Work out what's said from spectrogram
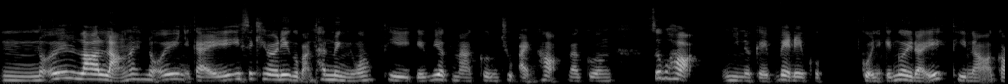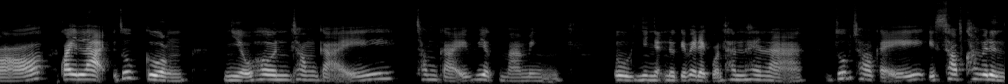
ừ, nỗi lo lắng này nỗi những cái insecurity của bản thân mình đúng không? Thì cái việc mà cường chụp ảnh họ và cường giúp họ nhìn được cái vẻ đẹp của của những cái người đấy thì nó có quay lại giúp cường nhiều hơn trong cái trong cái việc mà mình ừ nhìn nhận được cái vẻ đẹp của bản thân hay là giúp cho cái cái self confidence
